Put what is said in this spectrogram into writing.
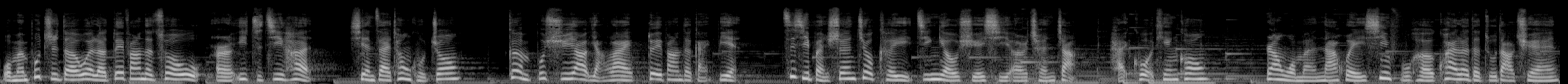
我们不值得为了对方的错误而一直记恨，陷在痛苦中，更不需要仰赖对方的改变。自己本身就可以经由学习而成长，海阔天空。让我们拿回幸福和快乐的主导权。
